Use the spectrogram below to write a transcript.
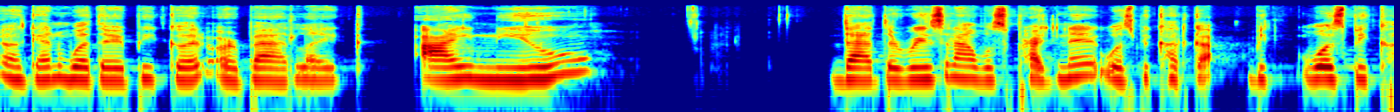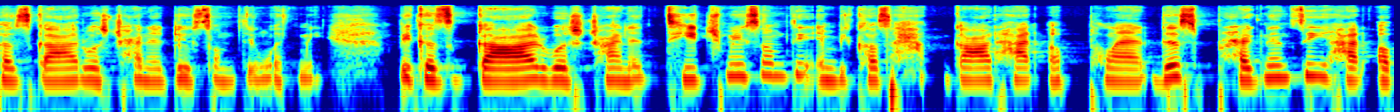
Again, whether it be good or bad, like I knew that the reason I was pregnant was because God, was because God was trying to do something with me, because God was trying to teach me something, and because God had a plan. This pregnancy had a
